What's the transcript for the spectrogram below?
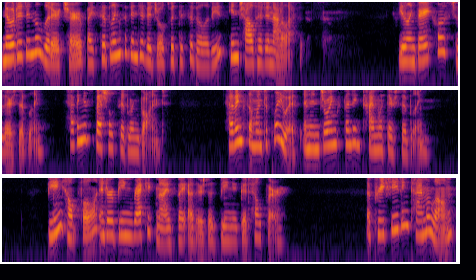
noted in the literature by siblings of individuals with disabilities in childhood and adolescence feeling very close to their sibling, having a special sibling bond, having someone to play with, and enjoying spending time with their sibling, being helpful and or being recognized by others as being a good helper, appreciating time alone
